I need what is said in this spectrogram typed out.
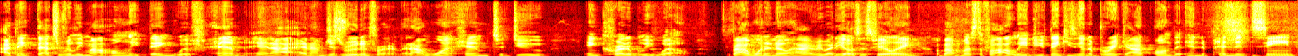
I think that's really my only thing with him, and I and I'm just rooting for him, and I want him to do incredibly well. If I want to know how everybody else is feeling about Mustafa Ali. Do you think he's going to break out on the independent scene?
